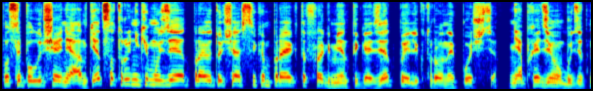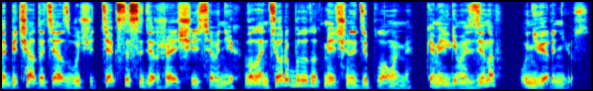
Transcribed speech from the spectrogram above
После получения анкет сотрудники музея отправят участникам проекта фрагменты газет по электронной почте. Необходимо будет напечатать и озвучить тексты, содержащиеся в них. Волонтеры будут отмечены дипломами. Камиль Гимаздинов, Универ News.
